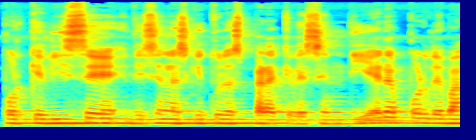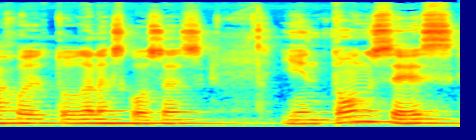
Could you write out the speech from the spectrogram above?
porque dice, dicen las escrituras, para que descendiera por debajo de todas las cosas y entonces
